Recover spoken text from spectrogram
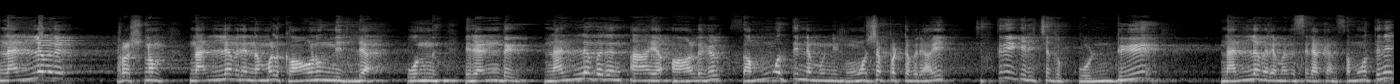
നല്ലവര് പ്രശ്നം നല്ലവരെ നമ്മൾ കാണുന്നില്ല. ഒന്ന്. രണ്ട്. നല്ലവരൻ ആയ ആളുകൾ സമൂഹത്തിന്റെ മുന്നിൽ മോശപ്പെട്ടവരായി ചിത്രീകരിച്ചത് കൊണ്ട് നല്ലവരെ മനസ്സിലാക്കാൻ സമൂഹത്തിന്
